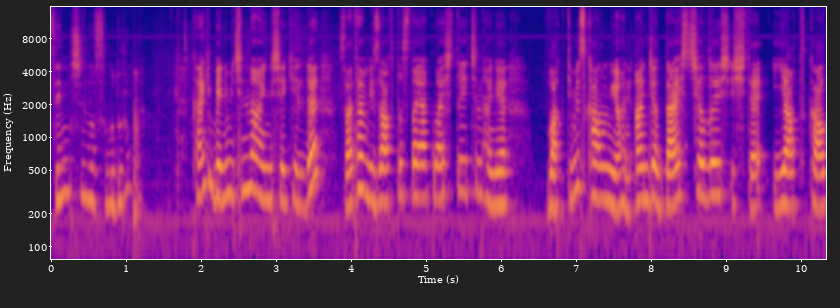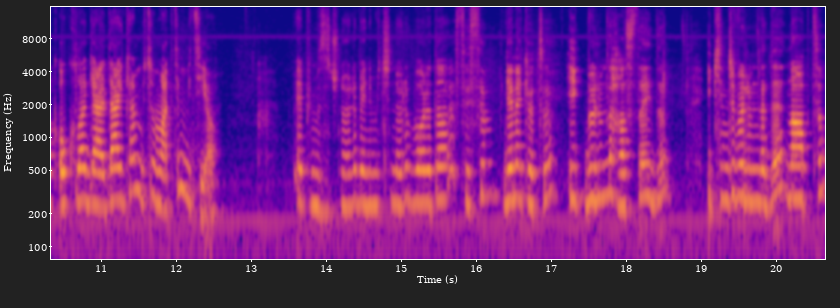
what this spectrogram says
Senin için nasıl bu durum? Kanki benim için de aynı şekilde. Zaten vize haftası da yaklaştığı için hani vaktimiz kalmıyor. Hani anca ders çalış, işte yat, kalk, okula gel derken bütün vaktim bitiyor. Hepimiz için öyle, benim için de öyle. Bu arada sesim gene kötü. İlk bölümde hastaydım. İkinci bölümde de ne yaptım?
